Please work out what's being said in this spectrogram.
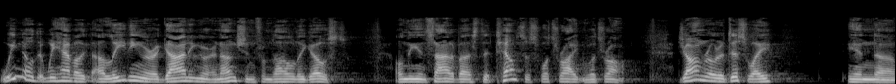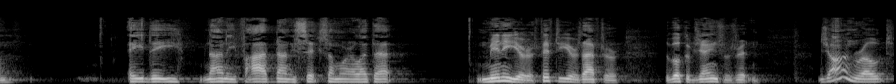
We know that we have a, a leading or a guiding or an unction from the Holy Ghost on the inside of us that tells us what's right and what's wrong. John wrote it this way in um, AD 95, 96, somewhere like that. Many years, 50 years after the book of James was written. John wrote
